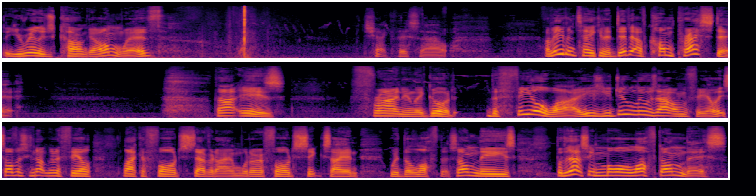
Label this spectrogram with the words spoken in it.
that you really just can't get on with, check this out. I've even taken a divot, I've compressed it. That is frighteningly good. The feel wise, you do lose out on feel. It's obviously not going to feel like a Forged 7 iron would or a Forged 6 iron with the loft that's on these, but there's actually more loft on this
